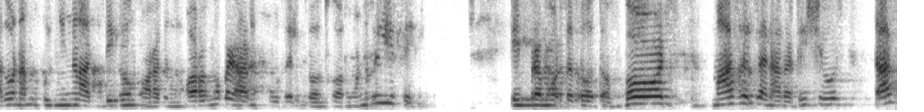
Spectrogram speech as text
അതുകൊണ്ടാണ് കുഞ്ഞുങ്ങൾ അധികവും ഉറങ്ങുന്നത് ഉറങ്ങുമ്പോഴാണ് കൂടുതൽ ഗ്രോത്ത് ഹോർമോൺ റിലീസ് ചെയ്യുന്നത്. It promotes the growth of bones, muscles, and other tissues. Thus,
